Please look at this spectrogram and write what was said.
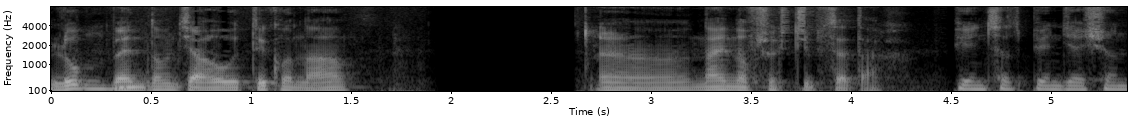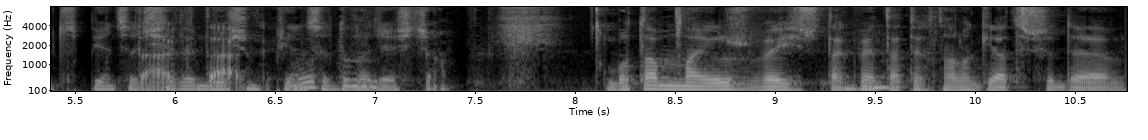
lub Mhm. będą działały tylko na e, najnowszych chipsetach, 550, 570, Tak, tak. 520. bo tam ma już wejść, że tak powiem, Mhm. ta technologia 3D,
